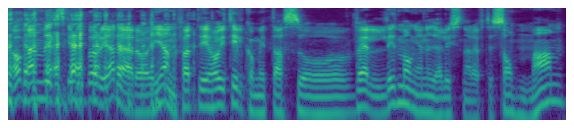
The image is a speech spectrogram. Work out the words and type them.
Ja, men ska vi börja där då igen? För att det har ju tillkommit alltså väldigt många nya lyssnare efter sommaren.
